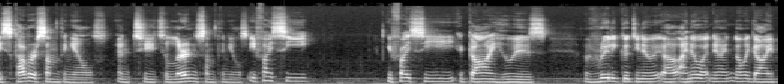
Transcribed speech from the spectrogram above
discover something else and to, to learn something else. If I see if I see a guy who is really good, you know, uh, I know I know a guy.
